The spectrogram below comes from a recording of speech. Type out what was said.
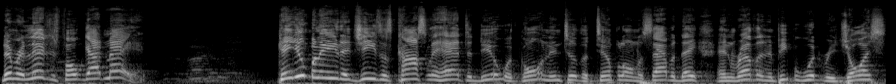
Them religious folk got mad. Can you believe that Jesus constantly had to deal with going into the temple on the Sabbath day and rather than people would rejoice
